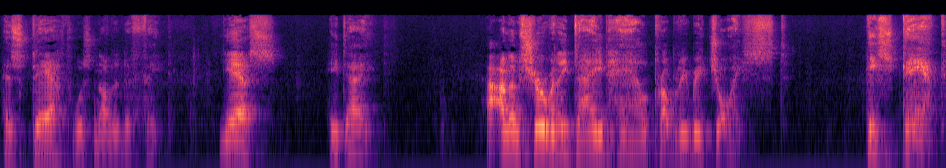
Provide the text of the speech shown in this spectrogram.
His death was not a defeat. Yes, he died. And I'm sure when he died, hell probably rejoiced. He's dead,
